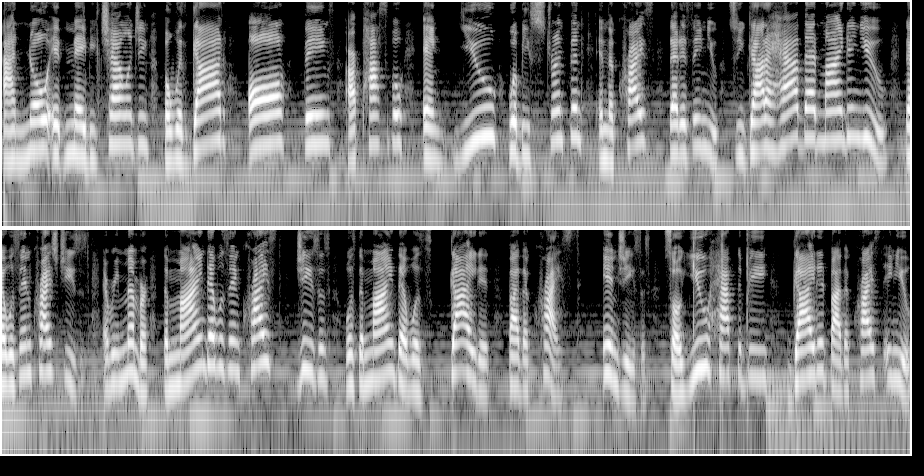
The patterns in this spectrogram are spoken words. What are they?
I know it may be challenging, but with God, all things are possible and you will be strengthened in the Christ that is in you. So you got to have that mind in you that was in Christ Jesus. And remember, the mind that was in Christ Jesus was the mind that was guided by the Christ in Jesus. So you have to be guided by the Christ in you,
